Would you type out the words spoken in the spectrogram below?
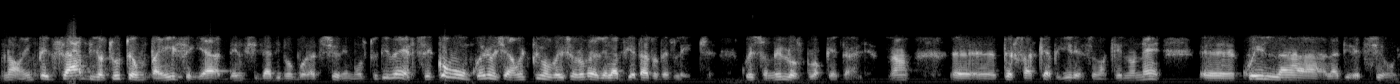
No, impensabile, tutto è un paese che ha densità di popolazioni molto diverse. Comunque noi siamo il primo paese europeo che l'ha vietato per legge, questo nello sblocca Italia, no? eh, per far capire insomma, che non è eh, quella la direzione.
